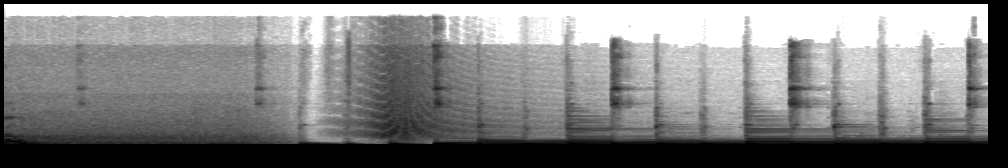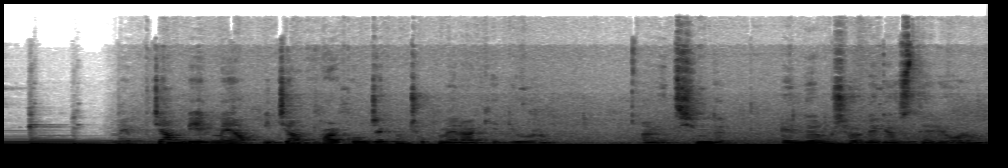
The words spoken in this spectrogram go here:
Bakalım. Yapacağım bir elime yapmayacağım. Fark olacak mı çok merak ediyorum. Evet şimdi ellerimi şöyle gösteriyorum.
